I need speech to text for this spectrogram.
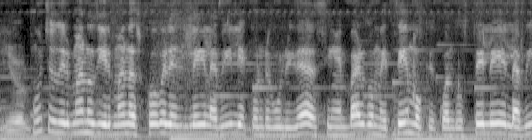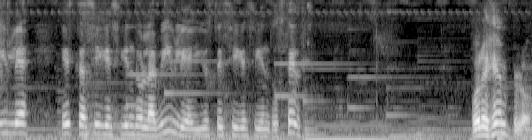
Amén. Muchos hermanos y hermanas jóvenes leen la Biblia con regularidad, sin embargo me temo que cuando usted lee la Biblia, esta sigue siendo la Biblia y usted sigue siendo usted. Por ejemplo,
